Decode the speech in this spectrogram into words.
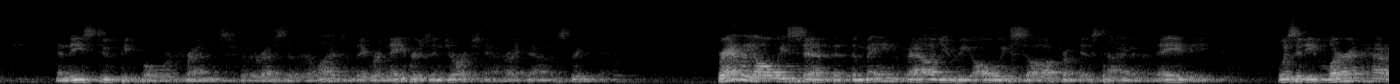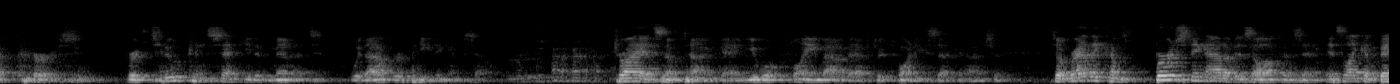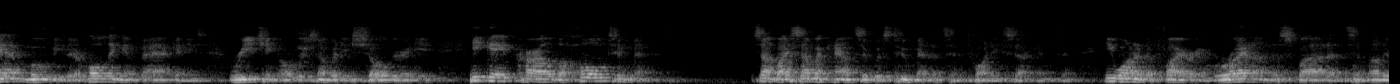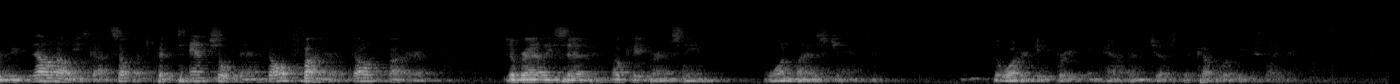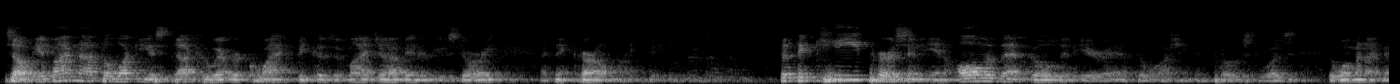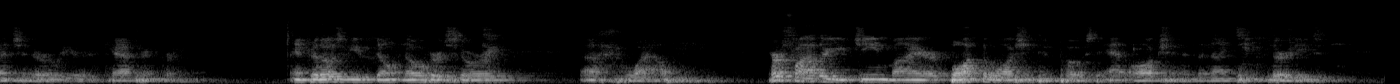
And these two people were friends for the rest of their lives, and they were neighbors in Georgetown, right down the street here. Bradlee always said that the main value he always saw from his time in the Navy was that he learned how to curse for two consecutive minutes without repeating himself. Try it sometime, gang. You will flame out after 20 seconds, I'm sure. So Bradlee comes bursting out of his office, and it's like a bad movie. They're holding him back, and he's reaching over somebody's shoulder, and he, he gave Carl the whole two minutes. Some, by some accounts, it was two minutes and 20 seconds, and he wanted to fire him right on the spot, and some other people, no, no, he's got so much potential, Ben, don't fire him, don't fire him. So Bradlee said, okay, Bernstein, one last chance. The Watergate break-in happened just a couple of weeks later. So if I'm not the luckiest duck who ever quacked because of my job interview story, I think Carl. But the key person in all of that golden era at the Washington Post was the woman I mentioned earlier, Katharine Graham. And for those of you who don't know her story, uh, wow. Her father, Eugene Meyer, bought the Washington Post at auction in the 1930s.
